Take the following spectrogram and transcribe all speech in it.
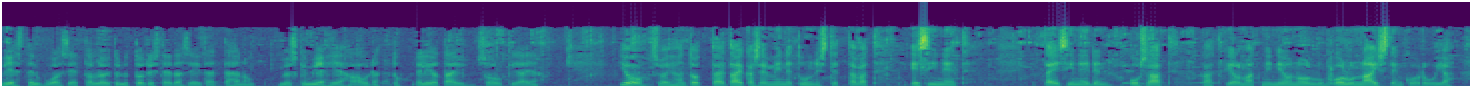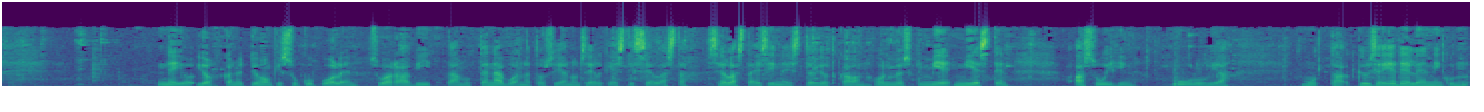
miesten vuosi, että on löytynyt todisteita siitä, että hän on myöskin miehiä haudattu, eli jotain solkia. Ja... Joo, se on ihan totta, että aikaisemmin ne tunnistettavat esineet tai esineiden osat, katkelmat, niin ne on ollut, ollut naisten koruja ne, jotka nyt johonkin sukupuoleen suoraan viittaa, mutta tänä vuonna tosiaan on selkeästi sellaista, sellaista esineistöä, jotka on, on myöskin mie, miesten asuihin kuuluvia. Mutta kyllä se edelleen niin kuin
